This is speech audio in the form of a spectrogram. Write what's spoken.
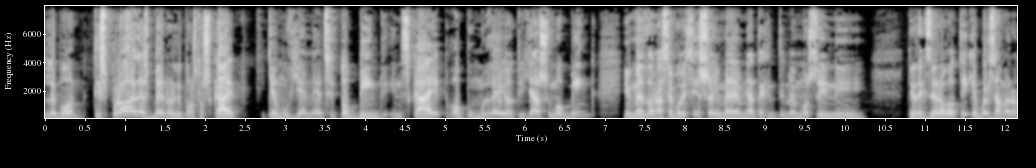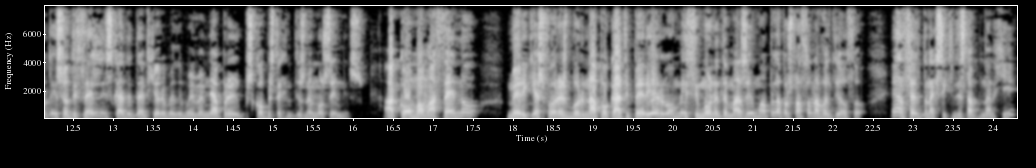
Λοιπόν, τις προάλλες μπαίνω λοιπόν στο Skype και μου βγαίνει έτσι το Bing in Skype όπου μου λέει ότι γεια σου είμαι ο Bing, είμαι εδώ να σε βοηθήσω, είμαι μια τεχνητή νοημοσύνη και δεν ξέρω εγώ τι και μπορείς να με ρωτήσεις ό,τι θέλεις, κάτι τέτοιο ρε παιδί μου. Είμαι μια επισκόπηση τεχνητής νοημοσύνης. Ακόμα μαθαίνω, μερικές φορές μπορεί να πω κάτι περίεργο, μη θυμώνετε μαζί μου, απλά προσπαθώ να βελτιωθώ. Εάν θέλετε να ξεκινήσετε από την αρχή,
